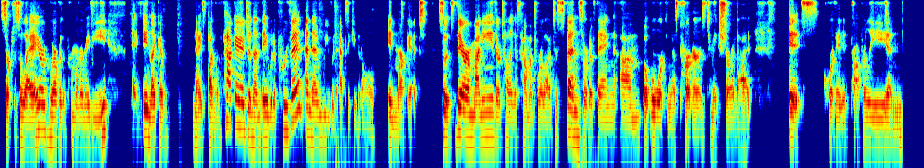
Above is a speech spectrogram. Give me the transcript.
Cirque du Soleil or whoever the promoter may be in like a nice bundled package, and then they would approve it, and then we would execute it all in market. So it's their money; they're telling us how much we're allowed to spend, sort of thing. Um, but we're working as partners to make sure that it's coordinated properly and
